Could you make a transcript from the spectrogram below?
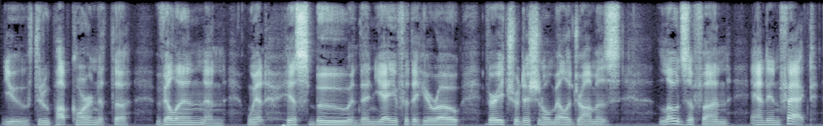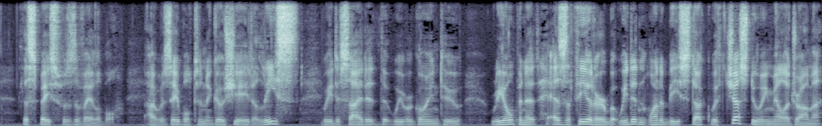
You threw popcorn at the villain and went hiss boo and then yay for the hero. Very traditional melodramas, loads of fun, and in fact, the space was available. I was able to negotiate a lease. We decided that we were going to reopen it as a theater, but we didn't want to be stuck with just doing melodrama,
